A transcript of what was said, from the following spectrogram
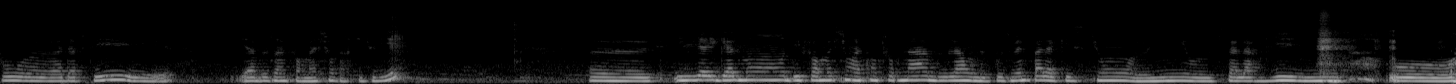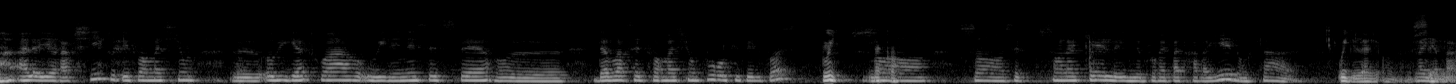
faut euh, adapter et il y a besoin de formation particulière. Euh, il y a également des formations incontournables où là on ne pose même pas la question euh, ni aux salariés ni au- à la hiérarchie. Toutes les formations euh, obligatoires où il est nécessaire d'avoir cette formation pour occuper le poste. Oui, sans- d'accord. Sans, laquelle il ne pourrait pas travailler. Donc ça, Oui, là, il n'y a pas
